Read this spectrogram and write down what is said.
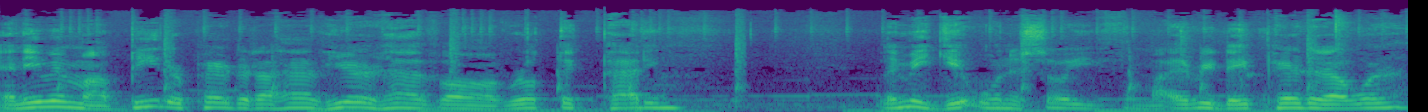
and even my beater pair that I have here have uh, real thick padding. Let me get one to show you for my everyday pair that I wear.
